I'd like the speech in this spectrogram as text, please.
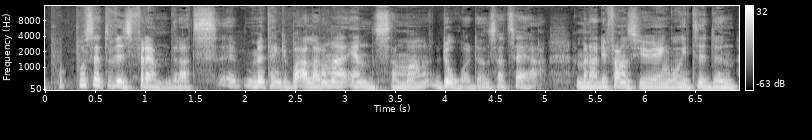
på, på sätt och vis förändrats eh, med tanke på alla de här ensamma dåden så att säga. Jag menar, det fanns ju en gång i tiden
